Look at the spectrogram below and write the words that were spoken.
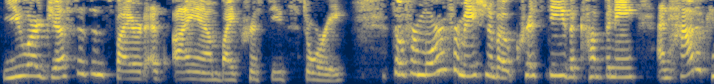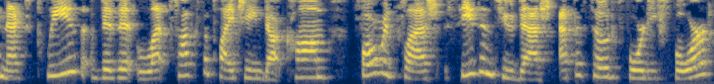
you are just as inspired as I am by Christy's story. So for more information about Christy, the company, and how to connect, please visit letstalksupplychain.com forward slash season two dash episode 44.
